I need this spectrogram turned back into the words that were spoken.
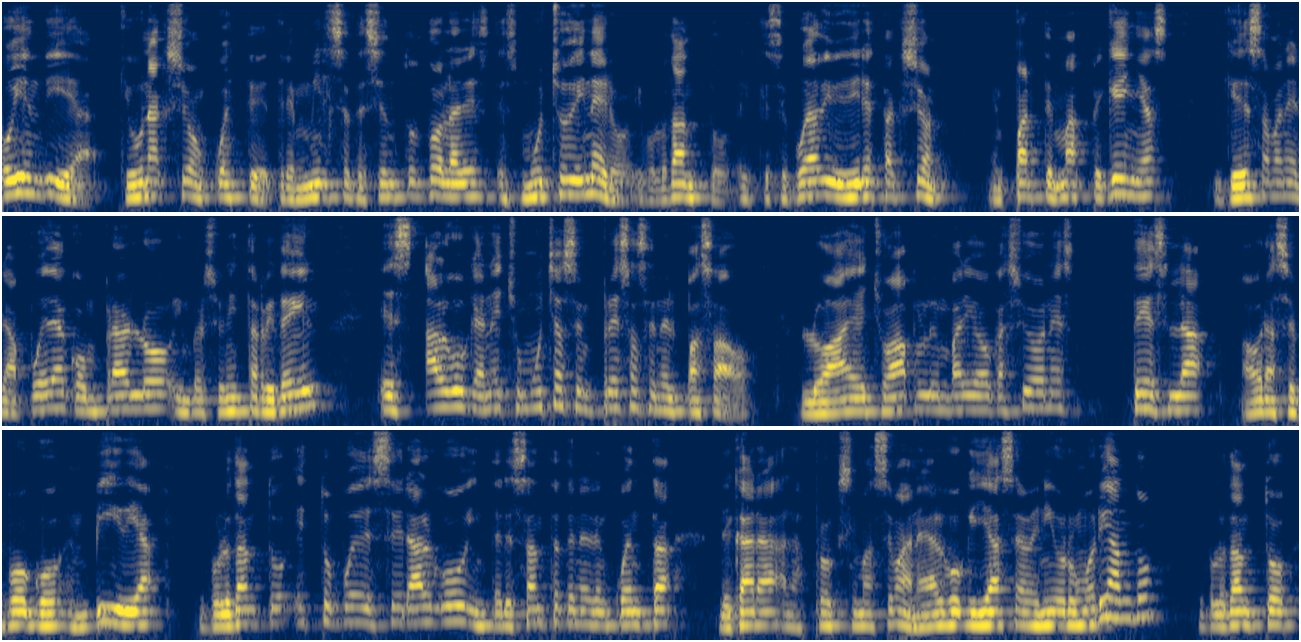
Hoy en día, que una acción cueste 3.700 dólares es mucho dinero y por lo tanto el que se pueda dividir esta acción en partes más pequeñas y que de esa manera pueda comprarlo inversionista retail es algo que han hecho muchas empresas en el pasado. Lo ha hecho Apple en varias ocasiones, Tesla, ahora hace poco Nvidia, y por lo tanto esto puede ser algo interesante a tener en cuenta de cara a las próximas semanas. Es algo que ya se ha venido rumoreando, y por lo tanto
